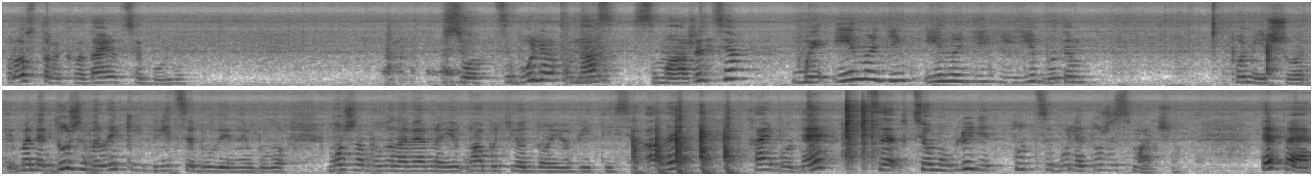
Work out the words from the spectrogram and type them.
просто викладаю цибулю. Все, цибуля у нас смажиться. Ми іноді, іноді її будемо помішувати. У мене дуже великих дві цибулини було. Можна було, мабуть, і одною обійтися. Але хай буде. Це в цьому блюді тут цибуля дуже смачна. Тепер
